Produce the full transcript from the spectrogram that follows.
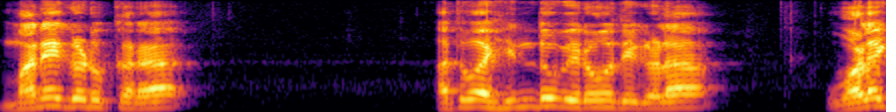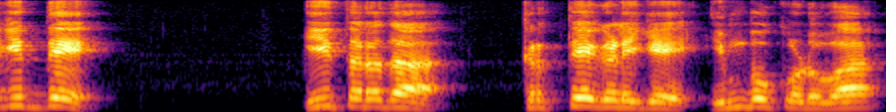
ಮನೆಗಡುಕರ ಅಥವಾ ಹಿಂದೂ ವಿರೋಧಿಗಳ ಒಳಗಿದ್ದೇ ಈ ಥರದ ಕೃತ್ಯಗಳಿಗೆ ಇಂಬು ಕೊಡುವ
